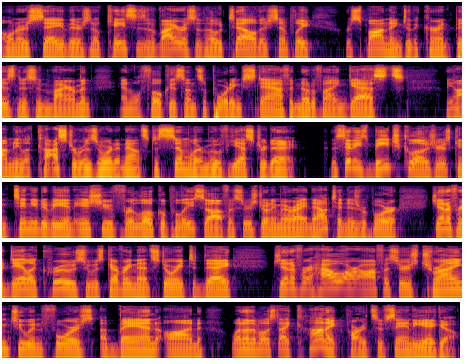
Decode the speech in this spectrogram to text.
Owners say there's no cases of virus at the hotel, they're simply responding to the current business environment and will focus on supporting staff and notifying guests. The Omni La Costa Resort announced a similar move yesterday. The city's beach closures continue to be an issue for local police officers. Joining me right now, 10 News reporter Jennifer De La Cruz, who was covering that story today. Jennifer, how are officers trying to enforce a ban on one of the most iconic parts of San Diego?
